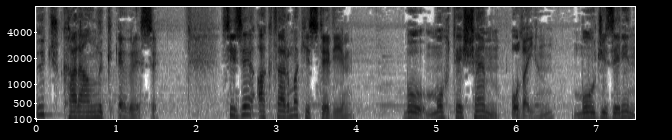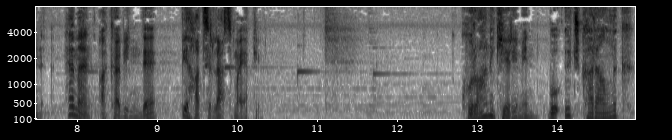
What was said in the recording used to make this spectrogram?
Üç karanlık evresi. Size aktarmak istediğim bu muhteşem olayın, mucizenin hemen akabinde bir hatırlatma yapayım. Kur'an-ı Kerim'in bu üç karanlık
